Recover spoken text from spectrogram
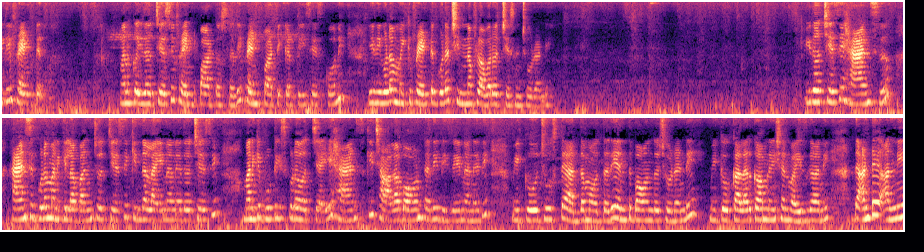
ఇది ఫ్రంట్. మనకు ఇది వచ్చేసి ఫ్రంట్ పార్ట్ వస్తుంది. ఫ్రంట్ పార్ట్ ఇక్కడ తీసేసుకొని ఇది కూడా మీకు ఫ్రంట్కి కూడా చిన్న ఫ్లవర్ వచ్చేసింది చూడండి. ఇది వచ్చేసి హ్యాండ్స్ హ్యాండ్స్కి కూడా మనకి ఇలా బంచ్ వచ్చేసి కింద లైన్ అనేది వచ్చేసి మనకి బుటీస్ కూడా వచ్చాయి. హ్యాండ్స్కి చాలా బాగుంటుంది డిజైన్ అనేది. మీకు చూస్తే అర్థమవుతుంది. ఎంత బాగుందో చూడండి. మీకు కలర్ కాంబినేషన్ వైజ్ కానీ అంటే అన్ని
